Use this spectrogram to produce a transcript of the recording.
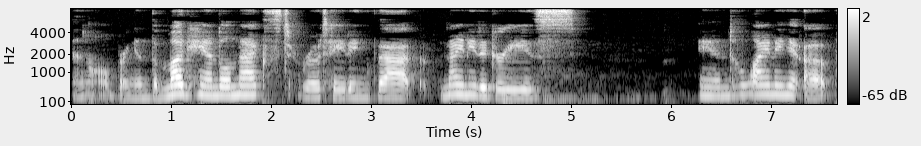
And I'll bring in the mug handle next, rotating that 90 degrees and lining it up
